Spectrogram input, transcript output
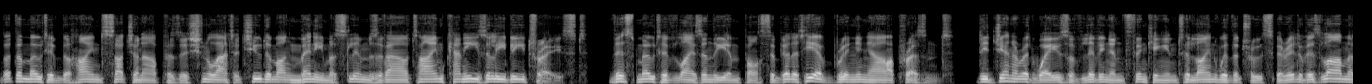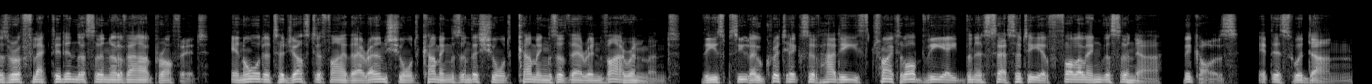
But the motive behind such an oppositional attitude among many Muslims of our time can easily be traced. This motive lies in the impossibility of bringing our present, degenerate ways of living and thinking into line with the true spirit of Islam as reflected in the Sunnah of our Prophet, in order to justify their own shortcomings and the shortcomings of their environment. These pseudo-critics of hadith try to obviate the necessity of following the sunnah, because, if this were done,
